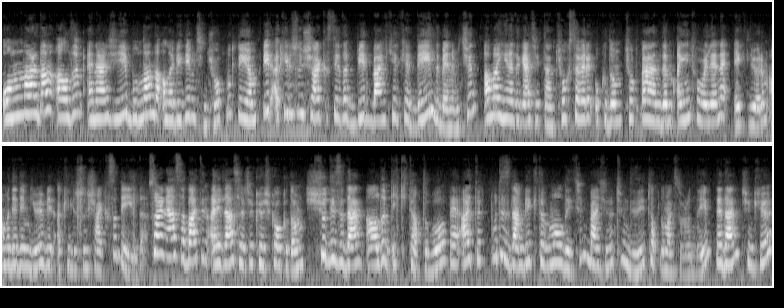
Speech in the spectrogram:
onlardan aldığım enerjiyi bundan da alabildiğim için çok mutluyum. Bir Akilisun şarkısı ya da bir Ben Kirke değildi benim için ama yine de gerçekten çok severek okudum. Çok beğendim. Ayın favorilerine ekliyorum ama dediğim gibi bir Akilus'un şarkısı değildi. Sonra Sabahattin Ali'den Sarıça Köşkü okudum. Şu diziden aldığım ilk kitaptı bu ve artık bu diziden bir kitabım olduğu için ben şimdi tüm diziyi toplamak zorundayım. Neden? Çünkü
